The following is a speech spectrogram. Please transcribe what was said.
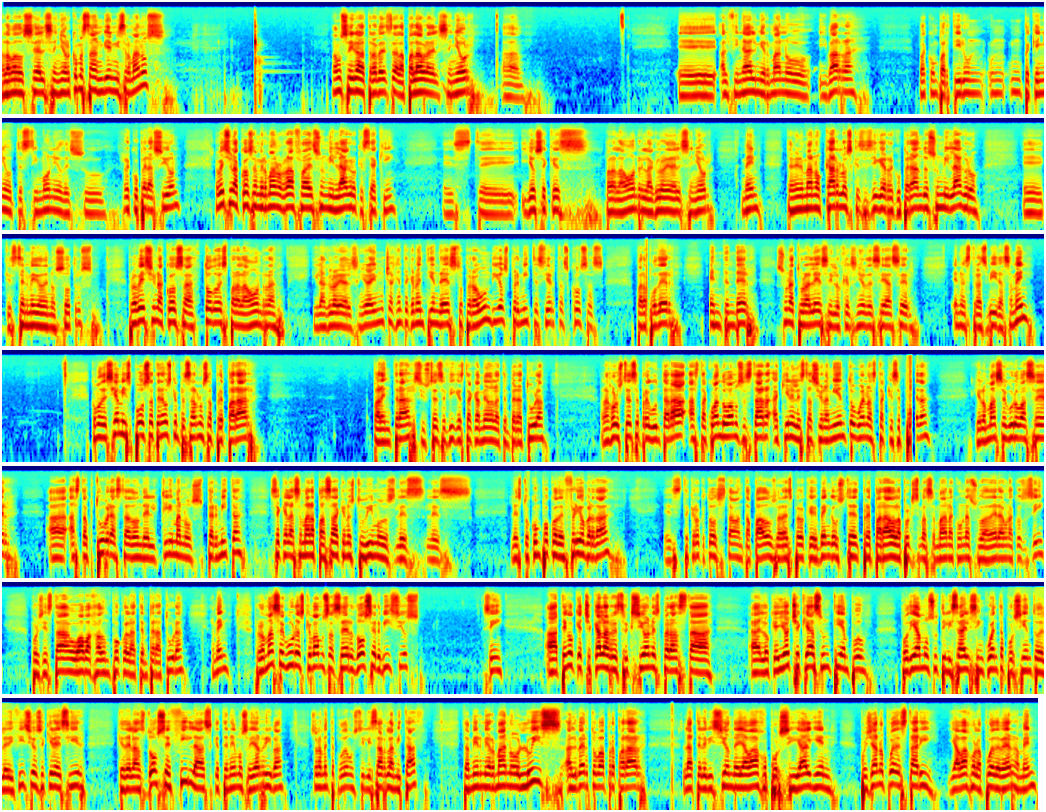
Alabado sea el Señor. ¿Cómo están? ¿Bien, mis hermanos? Vamos a ir a través de la palabra del Señor. Ah, eh, al final, mi hermano Ibarra va a compartir un, pequeño testimonio de su recuperación. Le voy a decir una cosa, mi hermano Rafa, es un milagro que esté aquí. Este, y yo sé que es para la honra y la gloria del Señor. Amén. También, hermano Carlos, que se sigue recuperando, es un milagro eh, que esté en medio de nosotros. Pero a una cosa, todo es para la honra y la gloria del Señor. Hay mucha gente que no entiende esto, pero aún Dios permite ciertas cosas para poder entender su naturaleza y lo que el Señor desea hacer en nuestras vidas. Amén. Como decía mi esposa, tenemos que empezarnos a preparar para entrar. Si usted se fija, está cambiando la temperatura. A lo mejor usted se preguntará hasta cuándo vamos a estar aquí en el estacionamiento. Bueno, hasta que se pueda, que lo más seguro va a ser hasta octubre, hasta donde el clima nos permita. Sé que la semana pasada que no estuvimos les, les, les tocó un poco de frío, ¿verdad? Este, creo que todos estaban tapados, ¿verdad? Espero que venga usted preparado la próxima semana con una sudadera, una cosa así, por si está o ha bajado un poco la temperatura. Amén. Pero lo más seguro es que vamos a hacer dos servicios, ¿sí? Ah, tengo que checar las restricciones, pero hasta ah, lo que yo chequeé hace un tiempo, podíamos utilizar el 50% del edificio. Eso quiere decir que de las 12 filas que tenemos allá arriba, solamente podemos utilizar la mitad. También mi hermano Luis Alberto va a preparar la televisión de allá abajo por si alguien pues ya no puede estar y, y abajo la puede ver, amén.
